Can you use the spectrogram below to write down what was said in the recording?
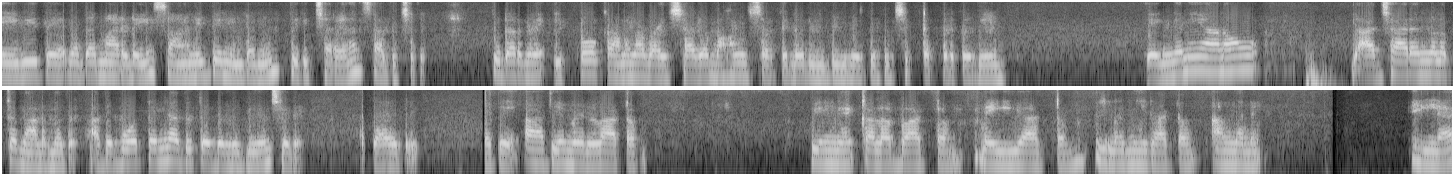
ദേവീ ദേവതമാരുടെയും സാന്നിധ്യമുണ്ടെന്നും തിരിച്ചറിയാൻ സാധിച്ചത്. തുടർന്ന് ഇപ്പോൾ കാണുന്ന വൈശാഖ മഹോത്സവത്തിന്റെ രീതിയിലേക്ക് ഇത് ചിട്ടപ്പെടുത്തുകയും എങ്ങനെയാണോ ആചാരങ്ങളൊക്കെ നടന്നത്. അതുപോലെ തന്നെ അത് തുടരുകയും ചെയ്തു. അതായത് അത് ആദ്യം വെള്ളാട്ടം പിന്നെ കളബാട്ടം നെയ്യാട്ടം ഇളനീരാട്ടം അങ്ങനെ എല്ലാ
